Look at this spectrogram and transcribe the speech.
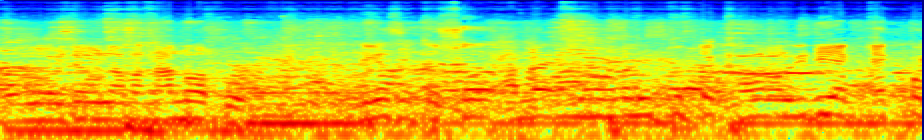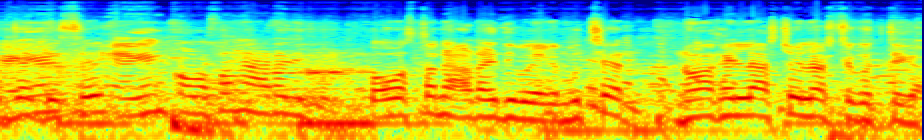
আর হলো হলো আমার নানু আপু। ঠিক আছে? তো সো আমরা এখন নর্মালি টুকটাক খাবার অলরেডি এক এক পর্যায়ে গেছে। কবস্থানে হাঁটা দিব। অবস্থানে হাঁটাই দিব এখানে বুঝছেন? নোয়া খাইলে আসতে চলে আসছে কোথেকে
